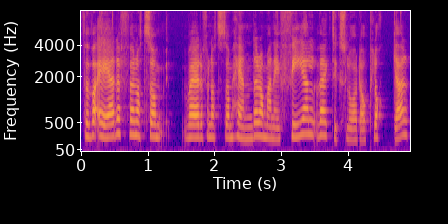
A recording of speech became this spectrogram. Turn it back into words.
För vad är det för något som, vad är det för något som händer om man är i fel verktygslåda och plockar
